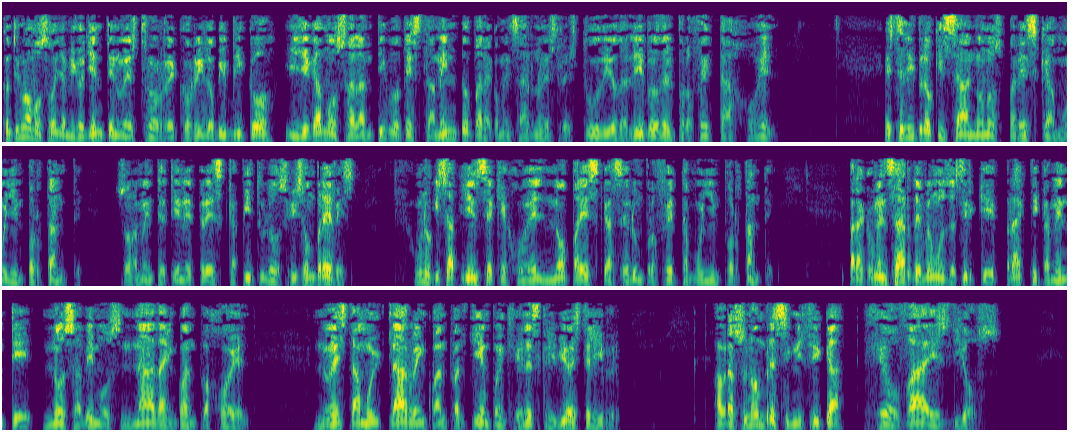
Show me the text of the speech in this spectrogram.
Continuamos hoy, amigo oyente, nuestro recorrido bíblico y llegamos al Antiguo Testamento para comenzar nuestro estudio del libro del profeta Joel. Este libro quizá no nos parezca muy importante, solamente tiene tres capítulos y son breves. Uno quizá piense que Joel no parezca ser un profeta muy importante. Para comenzar debemos decir que prácticamente no sabemos nada en cuanto a Joel. No está muy claro en cuanto al tiempo en que él escribió este libro. Ahora su nombre significa Jehová es Dios.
